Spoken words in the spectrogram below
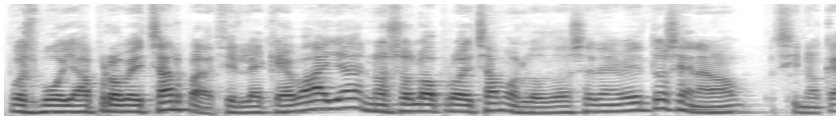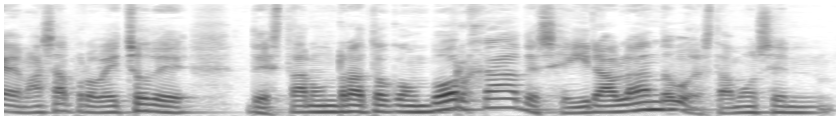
pues voy a aprovechar para decirle que vaya. No solo aprovechamos los dos en eventos, sino que además aprovecho de, estar un rato con Borja, de seguir hablando, pues estamos en,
